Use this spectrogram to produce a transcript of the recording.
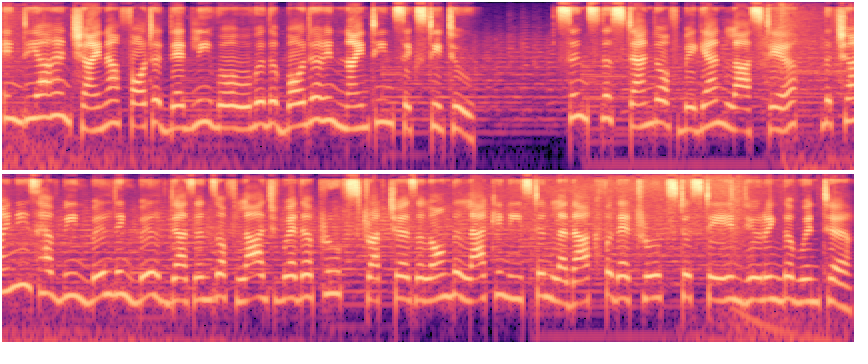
India and China fought a deadly war over the border in 1962. Since the standoff began last year, the Chinese have been building build dozens of large weatherproof structures along the LAC in eastern Ladakh for their troops to stay in during the winter.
